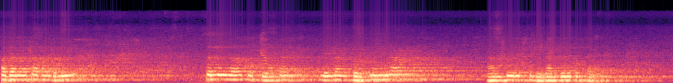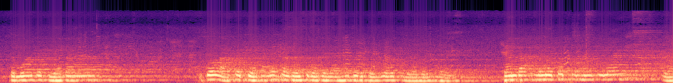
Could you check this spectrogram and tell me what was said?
pada masa pandemi semua kegiatan memang berkurang hampir 90 persen. Semua kegiatan sekolah, kegiatan desa dan sebagainya hampir berkurang 90 persen. Dan tak menutup kemungkinan, ya,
